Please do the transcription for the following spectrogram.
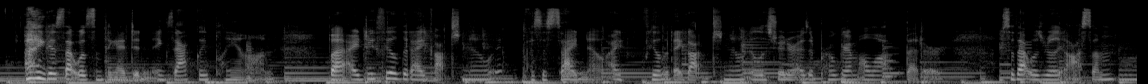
I guess that was something I didn't exactly plan on. But I do feel that I got to know, as a side note, I feel that I got to know Illustrator as a program a lot better. So, that was really awesome.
